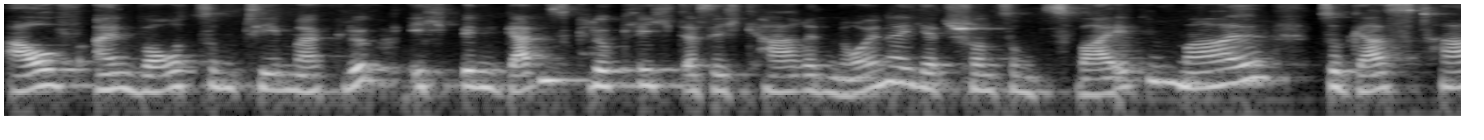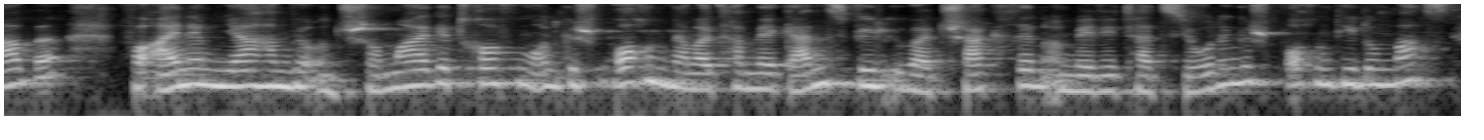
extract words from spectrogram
auf ein Wort zum Thema Glück. Ich bin ganz glücklich, dass ich Karin Neuner jetzt schon zum zweiten Mal zu Gast habe. Vor einem Jahr haben wir uns schon mal getroffen und gesprochen. Damals haben wir ganz viel über Chakren und Meditationen gesprochen, die du machst.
